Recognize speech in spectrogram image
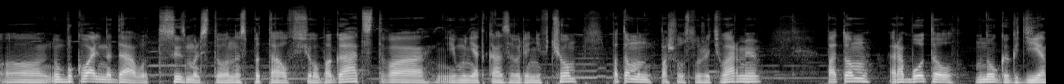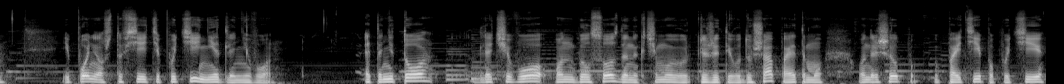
Ну, буквально, да, вот с измальства он испытал все богатство, ему не отказывали ни в чем. Потом он пошел служить в армию, потом работал много где и понял, что все эти пути не для него – это не то, для чего он был создан и к чему лежит его душа, поэтому он решил пойти по пути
